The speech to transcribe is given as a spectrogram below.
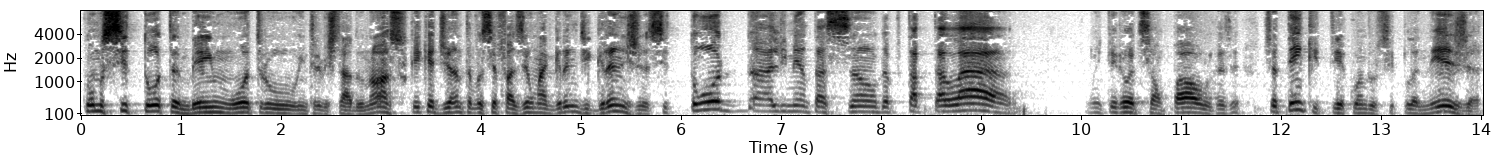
como citou também um outro entrevistado nosso, o que, que adianta você fazer uma grande granja se toda a alimentação está tá lá no interior de São Paulo? Quer dizer, você tem que ter, quando se planeja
